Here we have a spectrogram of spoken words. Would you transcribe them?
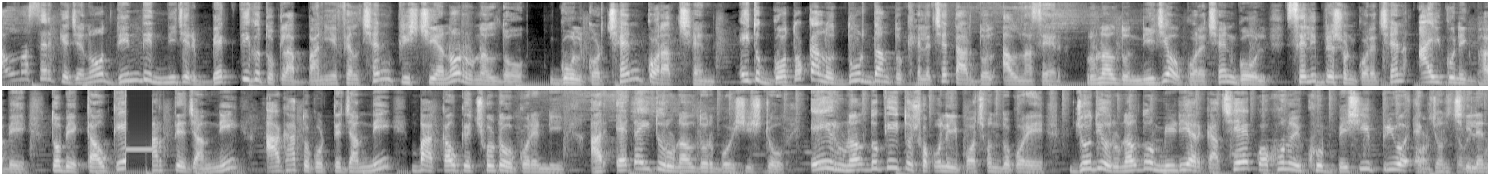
আলনাসেরকে যেন দিন দিন নিজের ব্যক্তিগত ক্লাব বানিয়ে ফেলছেন ক্রিশ্চিয়ানো রোনালদো। গোল করছেন, করাচ্ছেন। এই তো গতকালও দুর্দান্ত খেলেছে তার দল আলনাসের। রোনালদো নিজেও করেছেন গোল, সেলিব্রেশন করেছেন আইকনিক ভাবে তবে কাউকে মারতে যাননি আঘাত করতে যাননি বা কাউকে ছোটও করেননি। আর এটাই তো রোনালদোর বৈশিষ্ট্য। এই রোনালদোকেই তো সকলেই পছন্দ করে। যদিও রোনালদো মিডিয়ার কাছে কখনোই খুব বেশি প্রিয় একজন ছিলেন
